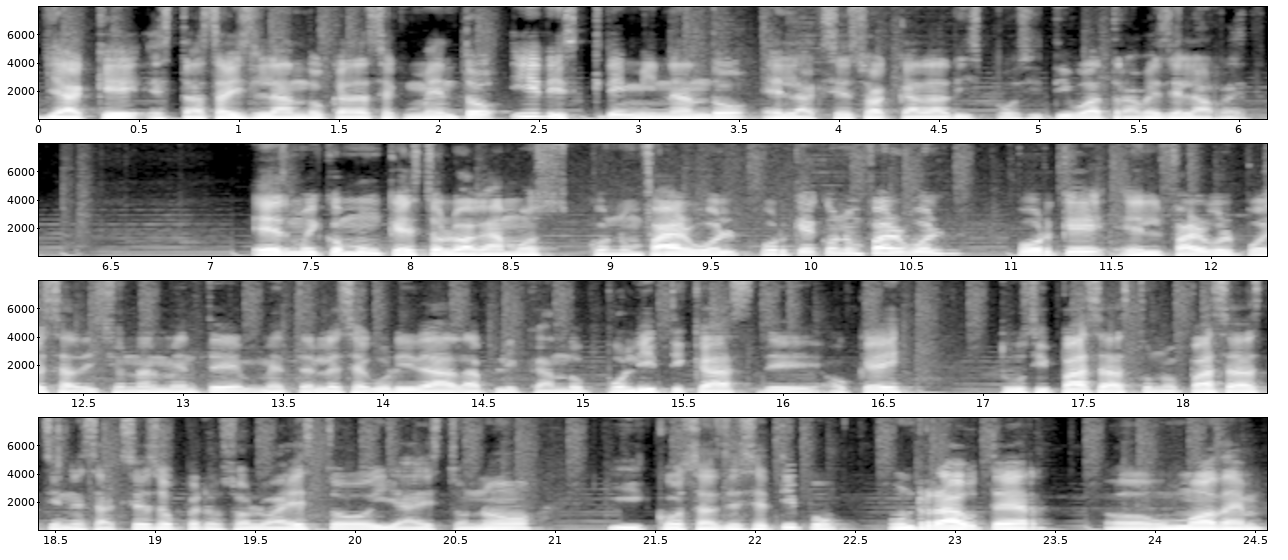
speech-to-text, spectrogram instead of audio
ya que estás aislando cada segmento y discriminando el acceso a cada dispositivo a través de la red. Es muy común que esto lo hagamos con un firewall. ¿Por qué con un firewall? Porque el firewall puedes adicionalmente meterle seguridad aplicando políticas de, ok, tú si pasas, tú no pasas, tienes acceso pero solo a esto y a esto no y cosas de ese tipo. Un router o un modem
